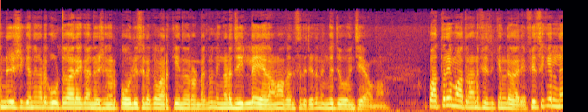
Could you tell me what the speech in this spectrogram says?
അന്വേഷിക്കുക നിങ്ങളുടെ കൂട്ടുകാരെയൊക്കെ അന്വേഷിക്കുക പോലീസിലൊക്കെ വർക്ക് ചെയ്യുന്നവരുണ്ടെങ്കിൽ നിങ്ങളുടെ ജില്ല ഏതാണോ അതനുസരിച്ചിട്ട് നിങ്ങൾക്ക് ജോയിൻ ചെയ്യാവുന്നതാണ്. അപ്പോൾ അത്രയും മാത്രമാണ് ഫിസിക്കലിന്റെ കാര്യം. ഫിസിക്കലിന്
